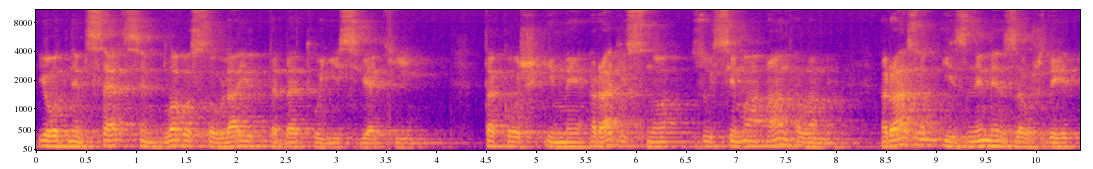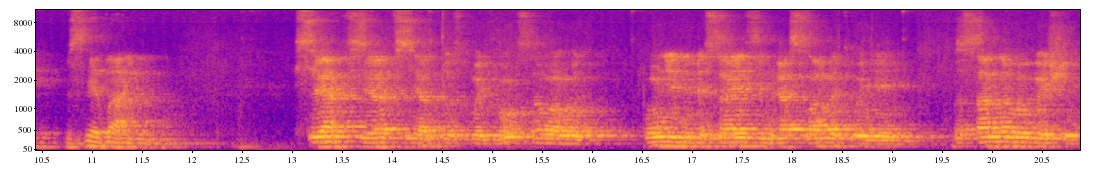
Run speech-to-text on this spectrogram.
і одним серцем благословляють тебе твої святі. Також і ми радісно з усіма ангелами разом із ними завжди взиваємо. Свят, свят, свят Господь Бог Саваот, повні небеса і земля слави Твоєї, Осанна вишні,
